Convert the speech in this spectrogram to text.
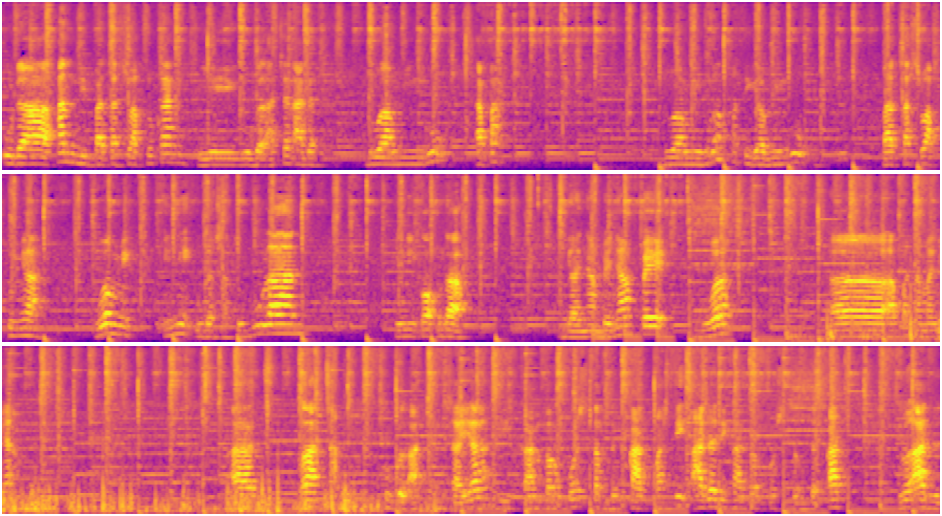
udah kan di batas waktu kan di Google AdSense ada dua minggu apa? Dua minggu apa tiga minggu? Batas waktunya. Gua mik ini udah satu bulan. Ini kok nggak nggak nyampe nyampe gua eh, apa namanya? Uh, Google AdSense saya di kantor pos terdekat. Pasti ada di kantor pos terdekat. Lu ada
